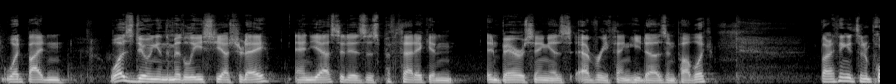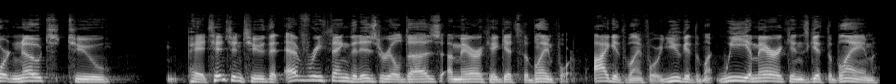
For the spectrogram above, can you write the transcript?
what Biden was doing in the Middle East yesterday. And yes, it is as pathetic and embarrassing as everything he does in public. But I think it's an important note to pay attention to that everything that Israel does, America gets the blame for. I get the blame for. You get the blame. We Americans get the blame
